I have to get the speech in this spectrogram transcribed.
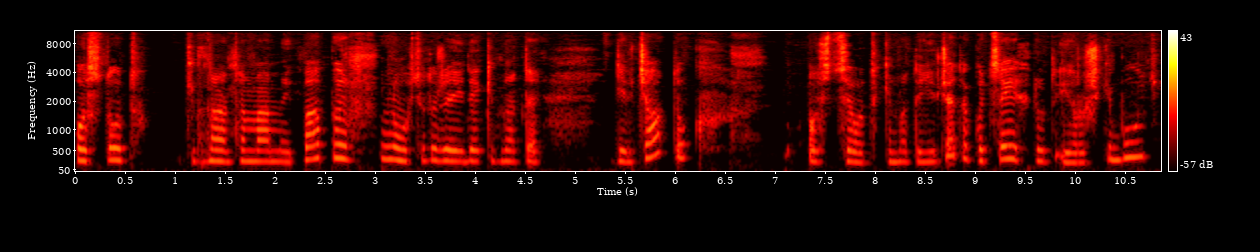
Ось тут кімната мами і папи. Ну, ось тут вже йде кімната дівчаток. Ось це от кімната дівчаток. Оце їх тут іграшки будуть.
